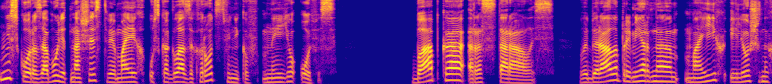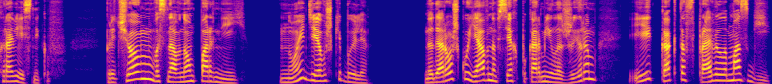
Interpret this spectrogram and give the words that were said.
не скоро забудет нашествие моих узкоглазых родственников на ее офис. Бабка расстаралась. Выбирала примерно моих и Лёшиных ровесников. Причем в основном парней. Но и девушки были. На дорожку явно всех покормила жиром и как-то вправила мозги,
